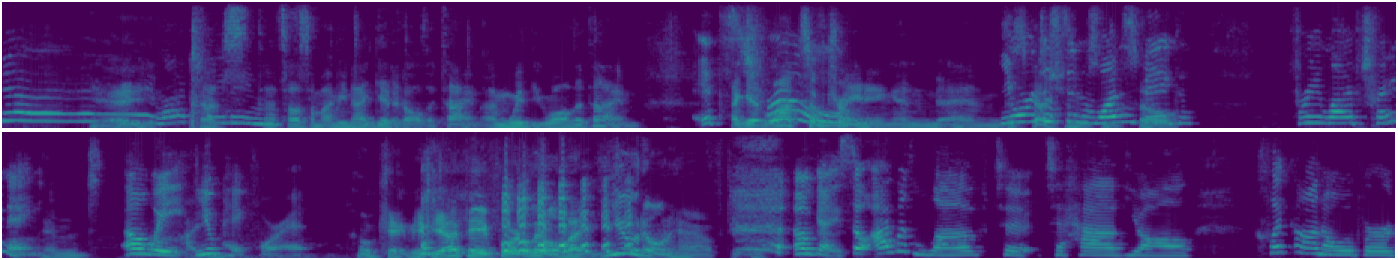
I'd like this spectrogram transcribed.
Yay! Yay, live that's trainings. that's awesome. I mean, I get it all the time. I'm with you all the time. It's I get lots of training and and You are just in one so, big free live training. and Oh wait, you pay for it. okay, maybe I pay for it a little, but you don't have to. okay so i would love to to have y'all click on over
